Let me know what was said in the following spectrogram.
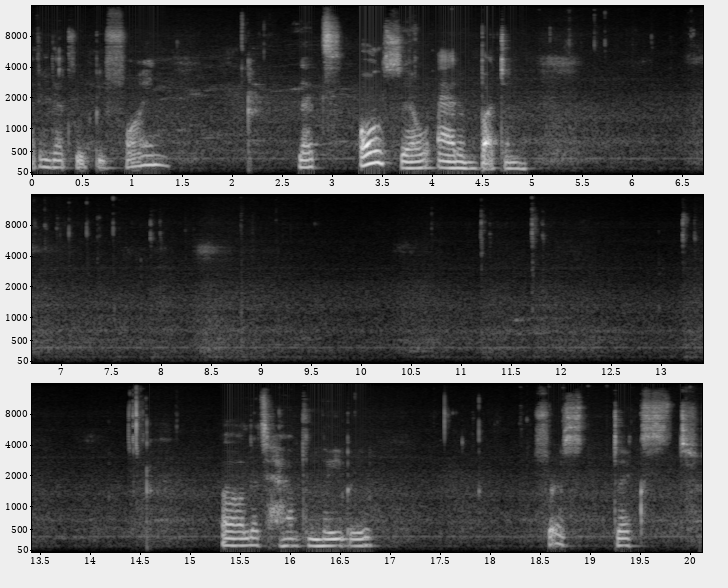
I think that would be fine. Let's also add a button. Uh, let's have the label first text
